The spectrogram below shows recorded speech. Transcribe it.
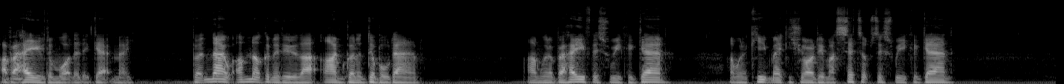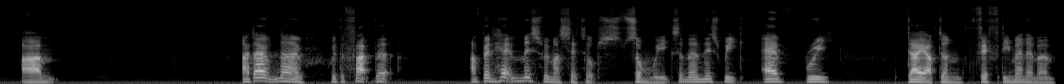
I behaved and what did it get me? But no, I'm not going to do that. I'm going to double down. I'm going to behave this week again. I'm going to keep making sure I do my sit-ups this week again. Um, I don't know. With the fact that I've been hit and miss with my sit-ups some weeks, and then this week, every day I've done 50 minimum.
